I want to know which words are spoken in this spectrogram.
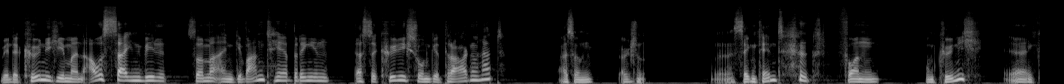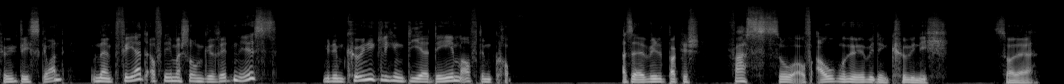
Wenn der König jemanden auszeichnen will, soll man ein Gewand herbringen, das der König schon getragen hat. Also ein, ein äh, Secondhand von vom König, äh, ein königliches Gewand. Und ein Pferd, auf dem er schon geritten ist, mit dem königlichen Diadem auf dem Kopf. Also er will praktisch fast so auf Augenhöhe mit dem König soll er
